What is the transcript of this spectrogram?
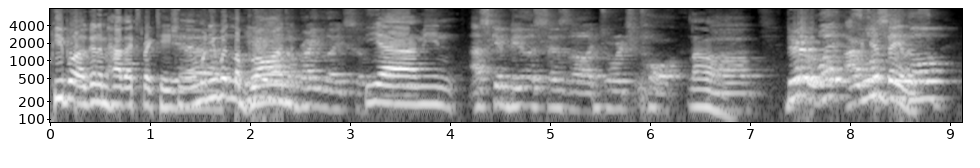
People are gonna have expectations, and when you're with with the LeBron, bright lights. Of, yeah, I mean, As Skip Bayless says, uh, George Paul. Oh. Uh, there, what I will say Bayless. though,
